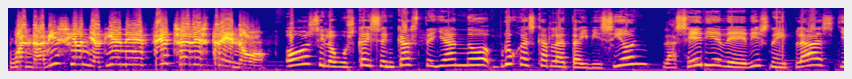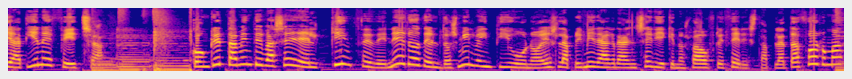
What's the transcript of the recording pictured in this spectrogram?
WandaVision ya tiene fecha de estreno. O si lo buscáis en castellano, Bruja Escarlata y Visión, la serie de Disney Plus ya tiene fecha. Concretamente va a ser el 15 de enero del 2021. Es la primera gran serie que nos va a ofrecer esta plataforma.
